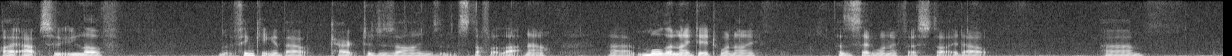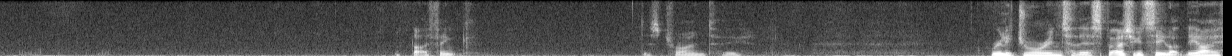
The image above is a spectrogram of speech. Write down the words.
I absolutely love thinking about character designs and stuff like that now, uh, more than I did when I, as I said, when I first started out. Um, but I think just trying to really draw into this but as you can see like the eye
